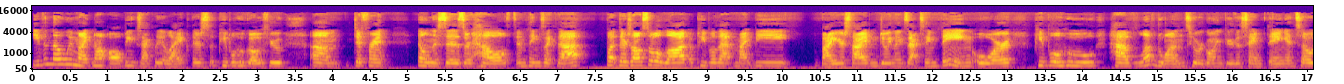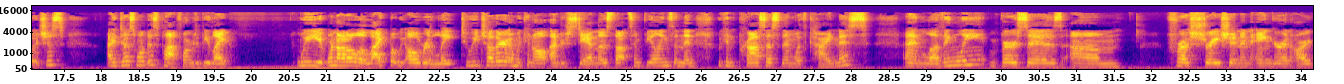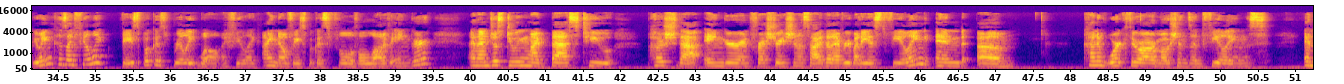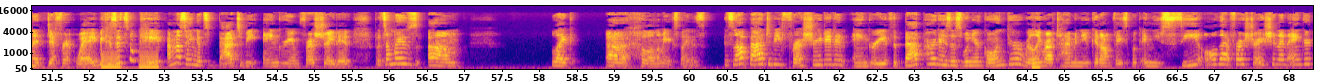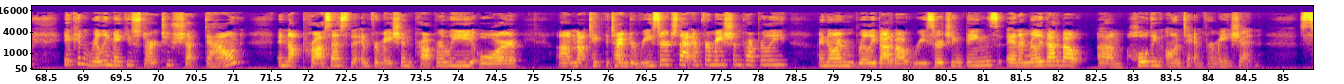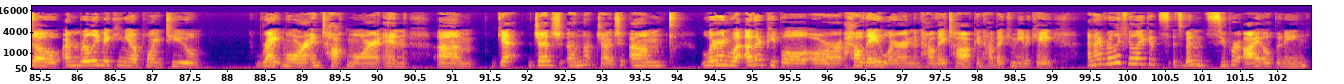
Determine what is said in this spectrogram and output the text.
even though we might not all be exactly alike, there's people who go through um, different illnesses or health and things like that. But there's also a lot of people that might be by your side and doing the exact same thing or people who have loved ones who are going through the same thing. And so it's just I just want this platform to be like we we're not all alike but we all relate to each other and we can all understand those thoughts and feelings and then we can process them with kindness and lovingly versus um frustration and anger and arguing because I feel like Facebook is really well, I feel like I know Facebook is full of a lot of anger and I'm just doing my best to push that anger and frustration aside that everybody is feeling and um, kind of work through our emotions and feelings in a different way because it's okay. Mm-hmm. I'm not saying it's bad to be angry and frustrated, but sometimes um like uh hold on, let me explain this. It's not bad to be frustrated and angry. The bad part is is when you're going through a really rough time and you get on Facebook and you see all that frustration and anger, it can really make you start to shut down and not process the information properly or um, not take the time to research that information properly. I know I'm really bad about researching things and I'm really bad about um, holding on to information. So I'm really making it a point to write more and talk more and um, get judge, uh, not judge, um, learn what other people or how they learn and how they talk and how they communicate. And I really feel like it's it's been super eye opening,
